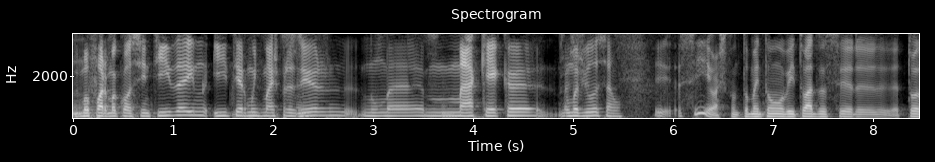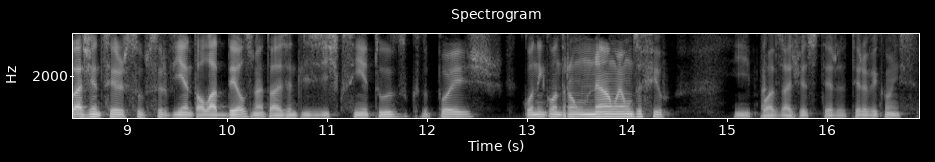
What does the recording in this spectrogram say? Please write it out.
de uma forma consentida e, e ter muito mais prazer numa maqueca, numa violação. Sim, eu acho que também estão habituados a ser... eh, a toda a gente ser subserviente ao lado deles, não é? Toda a gente lhes diz que sim a tudo, que depois, quando encontram um não, é um desafio. E pode às vezes ter, ter a ver com isso.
